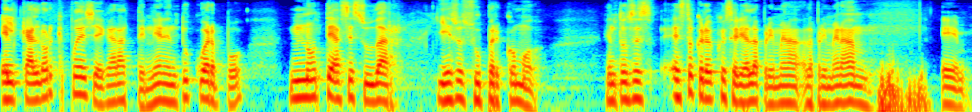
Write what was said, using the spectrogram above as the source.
el calor que puedes llegar a tener en tu cuerpo no te hace sudar y eso es súper cómodo. Entonces, esto creo que sería la primera, la primera, em,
